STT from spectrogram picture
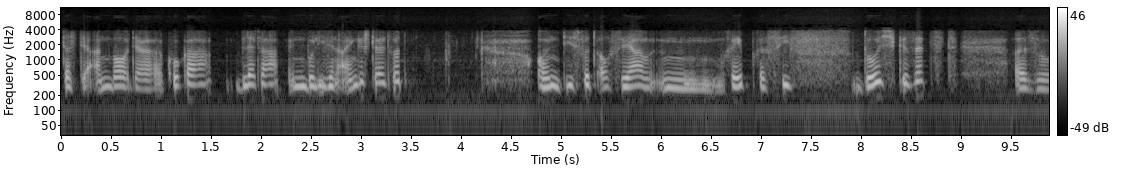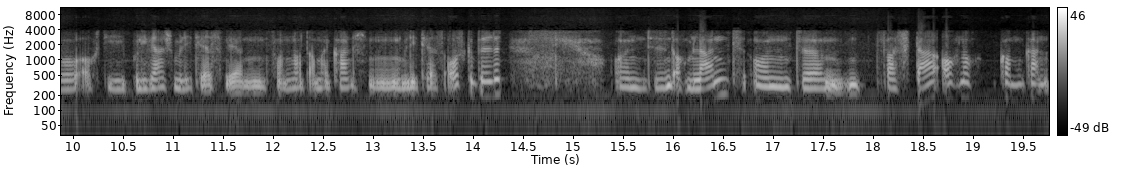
dass der Anbau der Coca-Blätter in Bolivien eingestellt wird. Und dies wird auch sehr ähm, repressiv durchgesetzt. Also auch die bolivianischen Militärs werden von nordamerikanischen Militärs ausgebildet und sind auch im Land. Und ähm, was da auch noch kommen kann,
